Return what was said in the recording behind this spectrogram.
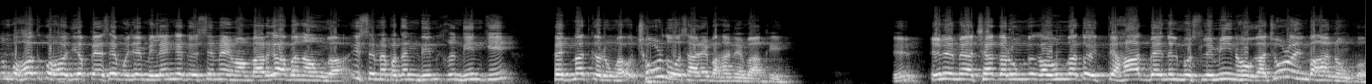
तुम बहुत कहो जी पैसे मुझे मिलेंगे तो इससे मैं इमाम बारगाह बनाऊँगा। इससे मैं पता नहीं दिन दिन की खिदमत करूँगा। वो छोड़ दो सारे बहाने बाकी। इन्हें मैं अच्छा करूँगा, कहूँगा तो इतिहाद बैन मुस्लिमीन होगा। छोड़ो इन बहानों को।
